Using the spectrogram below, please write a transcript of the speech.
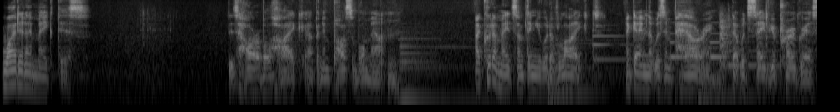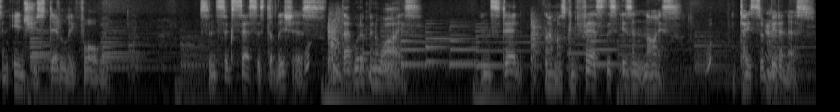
Why did I make this? This horrible hike up an impossible mountain. I could have made something you would have liked. A game that was empowering, that would save your progress and inch you steadily forward. Since success is delicious, that would have been wise. Instead, I must confess this isn't nice. It tastes of bitterness.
